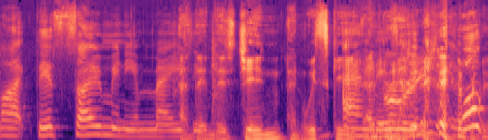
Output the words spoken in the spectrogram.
Like, there's so many amazing. And then there's gin and whiskey And and, breweries. well,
